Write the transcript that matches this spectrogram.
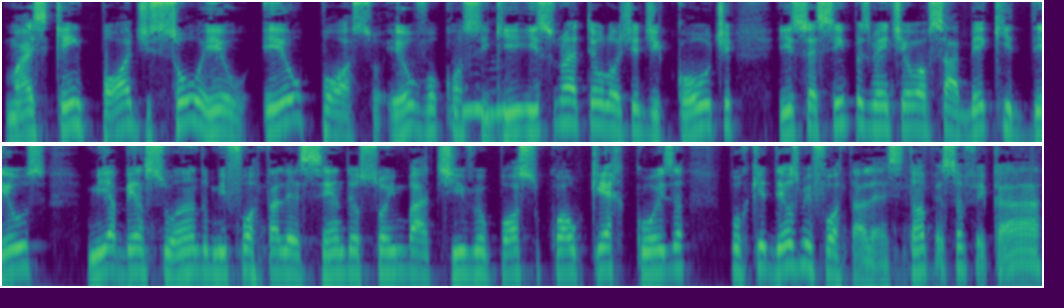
Mas quem pode sou eu. Eu posso, eu vou conseguir. Isso não é teologia de coach, isso é simplesmente eu ao saber que Deus me abençoando, me fortalecendo, eu sou imbatível, eu posso qualquer coisa porque Deus me fortalece. Então a pessoa fica, ah,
